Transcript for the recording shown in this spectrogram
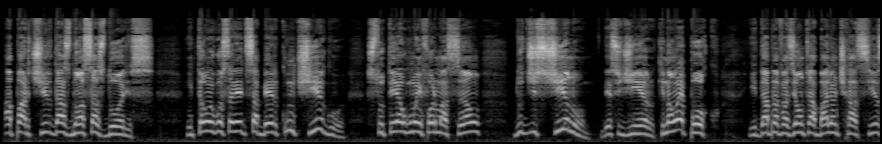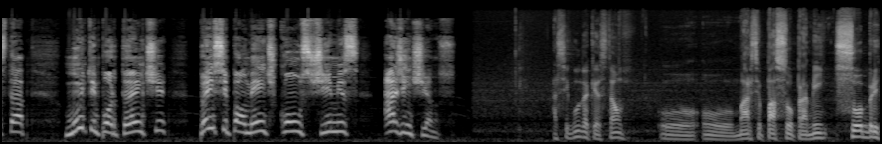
a partir das nossas dores. Então eu gostaria de saber contigo se tu tem alguma informação do destino desse dinheiro, que não é pouco, e dá para fazer um trabalho antirracista muito importante, principalmente com os times argentinos. A segunda questão, o, o Márcio passou para mim sobre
